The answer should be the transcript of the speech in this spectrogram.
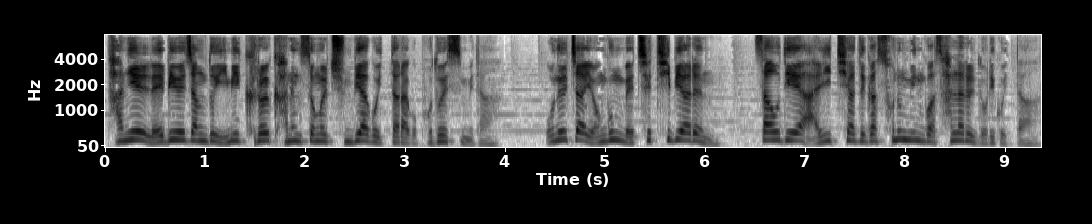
다니엘 레비 회장도 이미 그럴 가능성을 준비하고 있다라고 보도했습니다. 오늘자 영국 매체 TBR은 사우디의 알리티아드가 손흥민과 살라를 노리고 있다.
